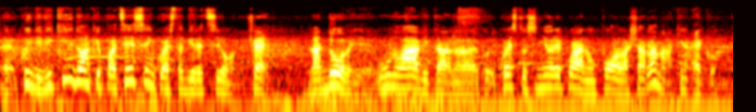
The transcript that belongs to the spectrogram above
eh, quindi vi chiedo anche pazienza in questa direzione cioè laddove uno abita questo signore qua non può lasciare la macchina ecco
